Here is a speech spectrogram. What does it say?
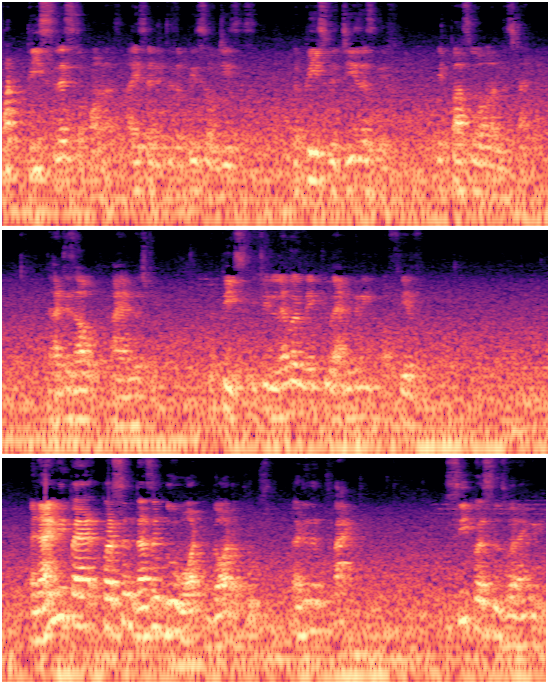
what peace rests upon us. I said it is the peace of Jesus. The peace which Jesus gives. It passes all understanding. That is how I understood. The peace. It will never make you angry or fearful. An angry person doesn't do what God approves. That is a fact. See persons who are angry,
